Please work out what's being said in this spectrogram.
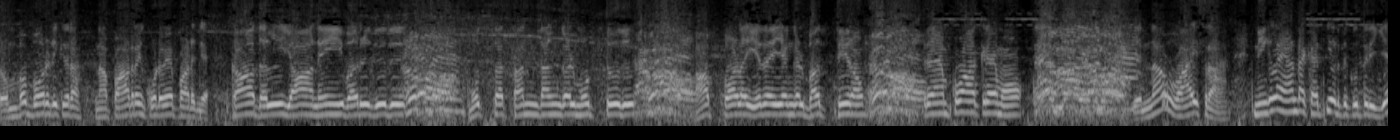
ரொம்ப போர் அடிக்கிறா நான் பாடுறேன் கூடவே பாடுங்க. காதல் யானை வருகுது. முத்த தந்தங்கள் முட்டுது. அப்பள இதயங்கள் பத்திரம். கிரேம்போ கிரேமோ என்ன வாய்ஸ்ரா நீங்களாம் ஏன்டா கத்தி எடுத்து குத்துறீங்க?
